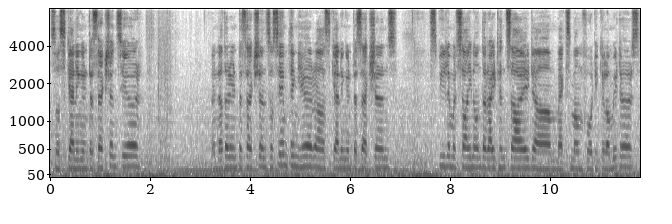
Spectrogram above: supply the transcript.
So scanning intersections here. Another intersection. So same thing here uh, scanning intersections. Speed limit sign on the right hand side um, maximum 40 kilometers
